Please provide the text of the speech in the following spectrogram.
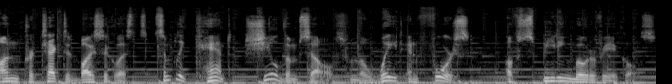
Unprotected bicyclists simply can't shield themselves from the weight and force of speeding motor vehicles.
